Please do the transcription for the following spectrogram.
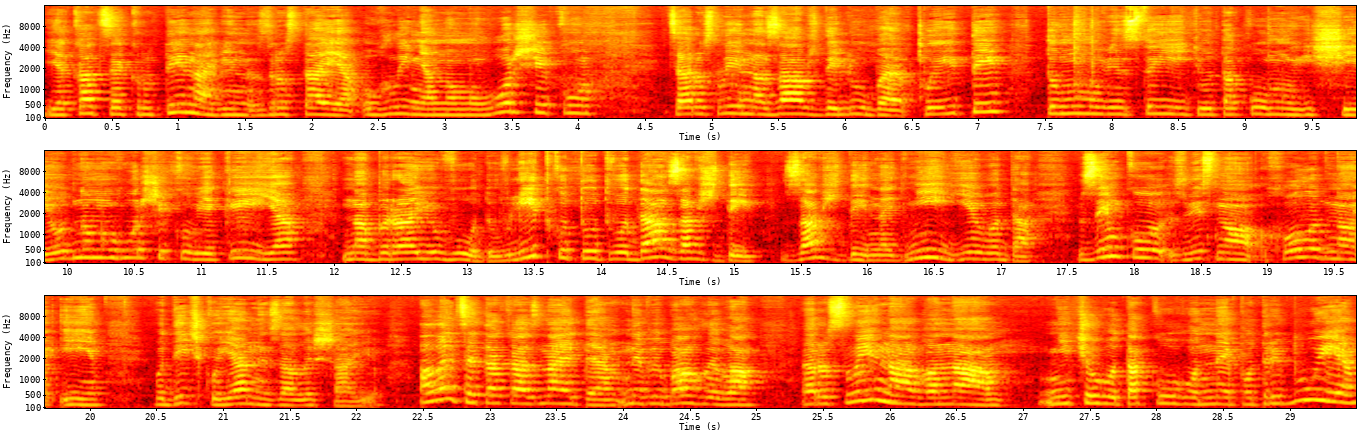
яка це крутина. Він зростає у глиняному горщику. Ця рослина завжди любить пити, тому він стоїть у такому іще одному горщику, в який я набираю воду. Влітку тут вода завжди, завжди на дні є вода. Взимку, звісно, холодно і водичку я не залишаю. Але це така, знаєте, невибаглива рослина, вона нічого такого не потребує.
